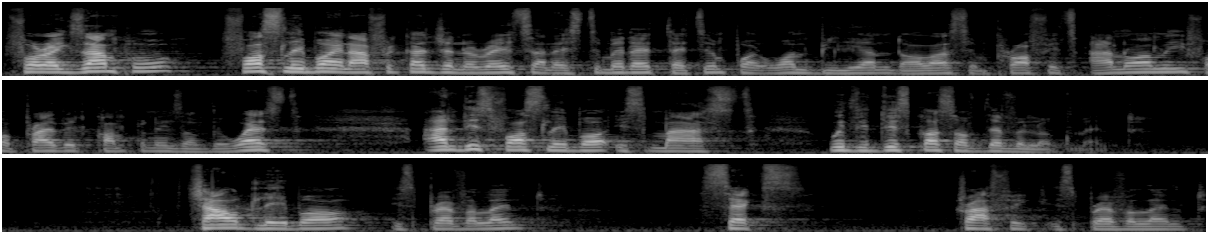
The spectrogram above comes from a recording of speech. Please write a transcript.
For example, forced labor in Africa generates an estimated $13.1 billion in profits annually for private companies of the West, and this forced labor is masked with the discourse of development. Child labor is prevalent, sex traffic is prevalent.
